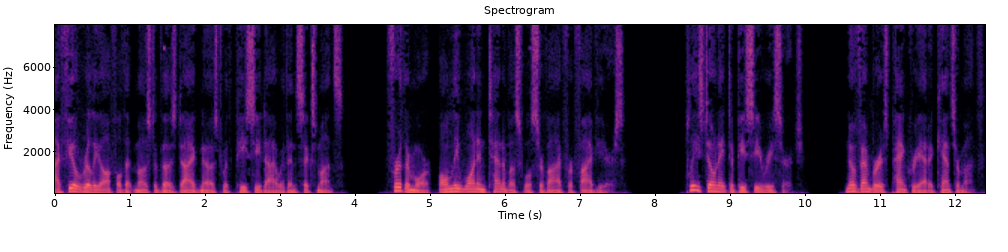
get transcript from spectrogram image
I feel really awful that most of those diagnosed with PC die within six months. Furthermore, only 1 in 10 of us will survive for 5 years. Please donate to PC Research. November is Pancreatic Cancer Month.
